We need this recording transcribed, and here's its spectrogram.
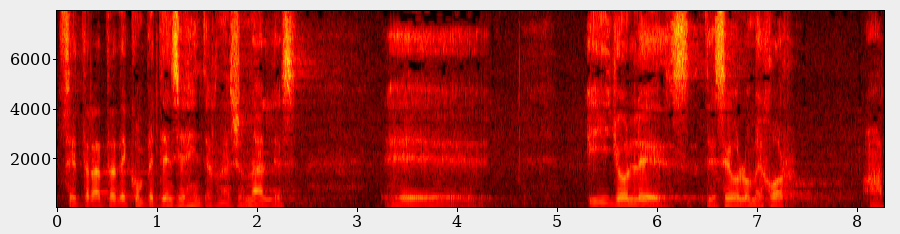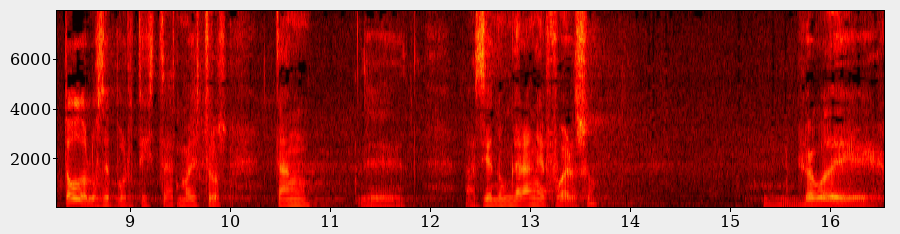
se trata de competencias internacionales eh, y yo les deseo lo mejor a todos los deportistas nuestros, están eh, haciendo un gran esfuerzo. Luego de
